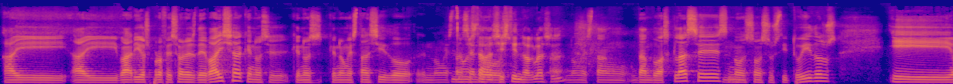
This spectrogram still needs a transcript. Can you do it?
hai hai varios profesores de baixa que non se, que non que non están sido non están non están asistindo a clase, a, non están dando as clases, mm. non son sustituídos e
